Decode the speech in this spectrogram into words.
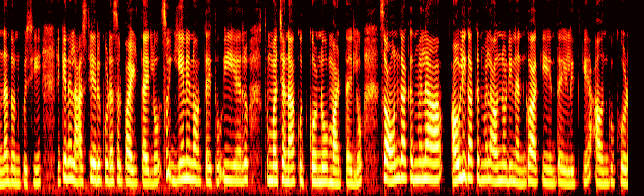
ಅನ್ನೋದೊಂದು ಖುಷಿ. ಏಕೆಂದರೆ ಲಾಸ್ಟ್ ಇಯರು ಕೂಡ ಸ್ವಲ್ಪ ಅಳ್ತಾ ಇದ್ಲು. ಸೊ ಏನೇನೋ ಆಗ್ತಾಯಿತ್ತು ಈ ಇಯರು ತುಂಬ ಚೆನ್ನಾಗಿ ಕೂತ್ಕೊಂಡು ಮಾಡ್ತಾಯಿದ್ಲು ಸೊ ಅವ್ನಿಗೆ ಹಾಕಿದ್ಮೇಲೆ ಅವಳಿಗೆ ಹಾಕಿದ್ಮೇಲೆ ಅವ್ನು ನೋಡಿ ನನಗೂ ಹಾಕಿ ಅಂತ ಹೇಳಿದ್ಕೆ, ಅವನಿಗೂ ಕೂಡ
